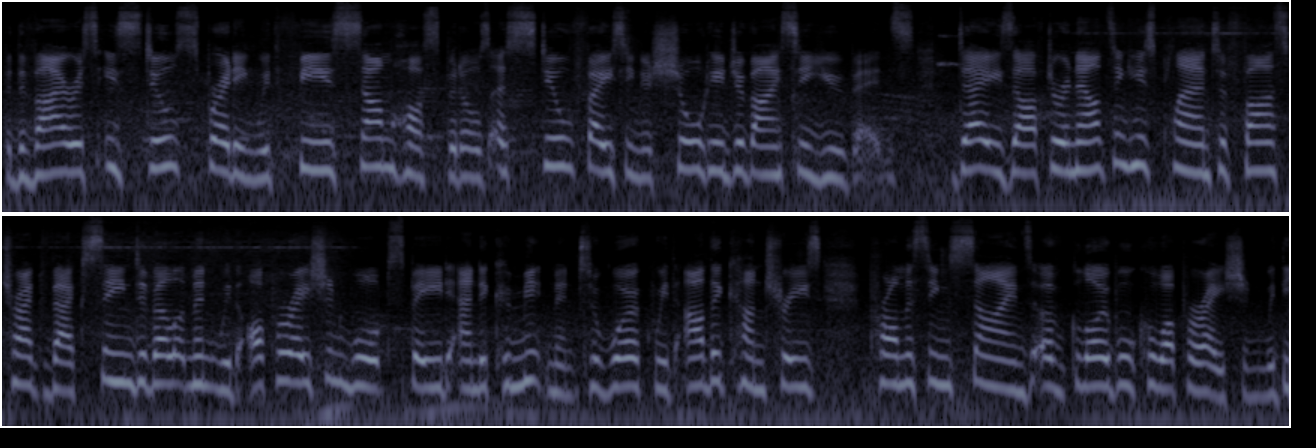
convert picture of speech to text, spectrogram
But the virus is still spreading with fears some hospitals are still facing a shortage of ICU beds. Days after announcing his plan to fast track vaccine development with Operation Warp Speed and a commitment to work with other countries, promising signs of global cooperation, with the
